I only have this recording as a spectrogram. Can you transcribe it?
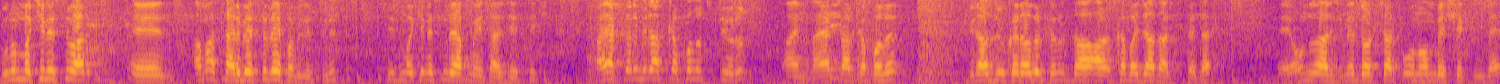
bunun makinesi var E, ama serbestte de yapabilirsiniz. Biz makinesinde yapmayı tercih ettik. Ayakları biraz kapalı tutuyoruz. Aynen ayaklar kapalı. Biraz da yukarı alırsanız daha arka bacağı da aktif eder. E, onun haricinde 4x10-15 şeklinde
